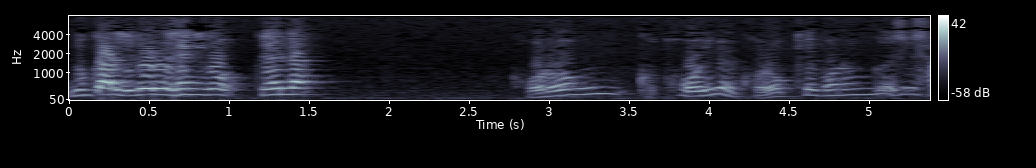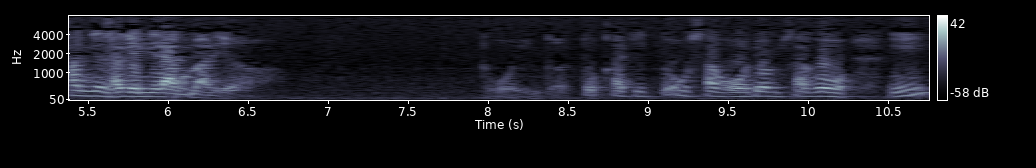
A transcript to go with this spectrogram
눈깔이 이rol로 생기고 그랬나? 그런 도인을 그렇게 보는 것이 상견사견이라고 말이요. 도인도 똑같이 똥 싸고 오줌 싸고 이?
